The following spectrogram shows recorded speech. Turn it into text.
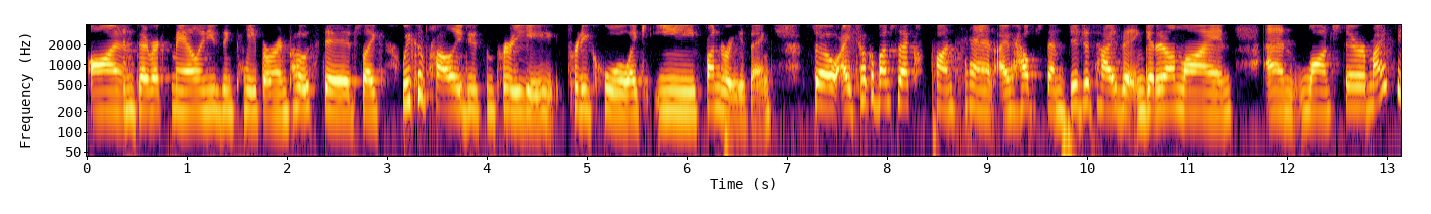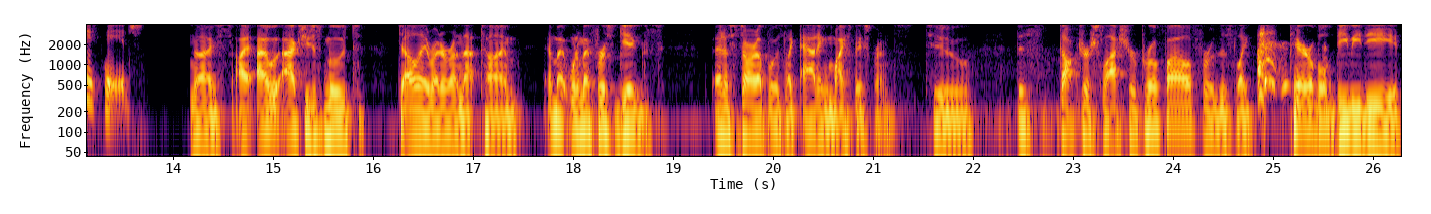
on direct mail and using paper and postage. Like, we could probably do some pretty, pretty cool, like, e fundraising. So I took a bunch of that content, I helped them digitize it and get it online and launch their MySpace page. Nice. I, I actually just moved to LA right around that time and my, one of my first gigs at a startup was like adding MySpace friends to this Doctor Slasher profile for this like terrible DVD,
